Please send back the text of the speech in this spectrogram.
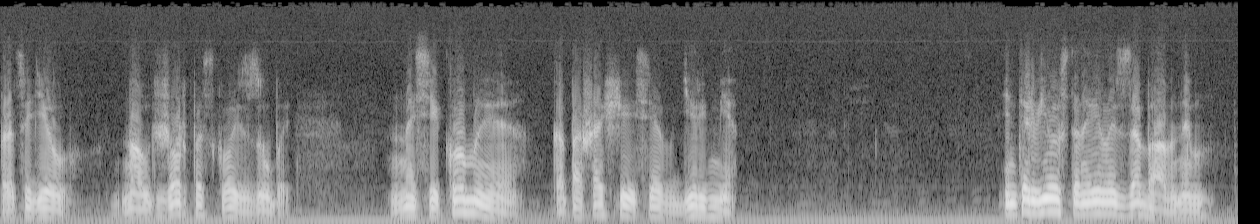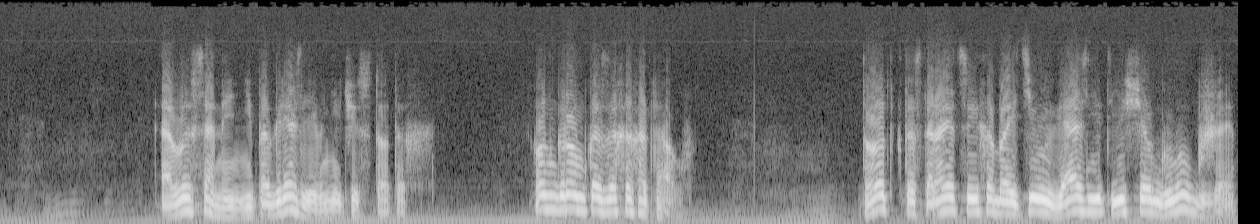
процедил Налджорпа сквозь зубы, насекомые, копошащиеся в дерьме. Интервью становилось забавным. «А вы сами не погрязли в нечистотах?» Он громко захохотал. Тот, кто старается их обойти, увязнет еще глубже.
